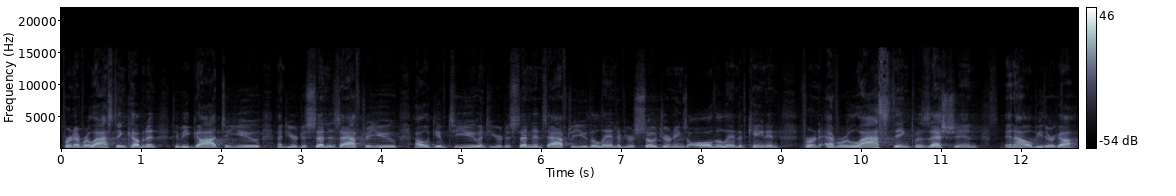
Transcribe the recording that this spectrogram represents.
for an everlasting covenant to be God to you and to your descendants after you. I will give to you and to your descendants after you the land of your sojournings, all the land of Canaan, for an everlasting possession, and I will be their God.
